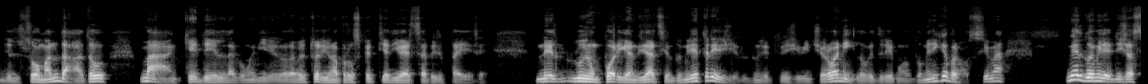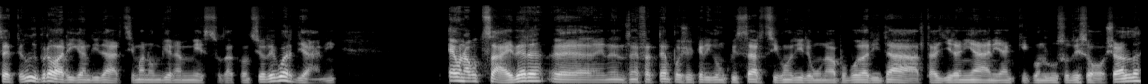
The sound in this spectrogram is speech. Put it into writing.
del suo mandato, ma anche del, dire, dell'apertura di una prospettiva diversa per il paese. Nel, lui non può ricandidarsi nel 2013, nel 2013 vince Rouhani, lo vedremo domenica prossima. Nel 2017 lui prova a ricandidarsi, ma non viene ammesso dal Consiglio dei Guardiani. È un outsider, eh, nel, frattempo cerca di conquistarsi dire, una popolarità tra gli iraniani anche con l'uso dei social.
